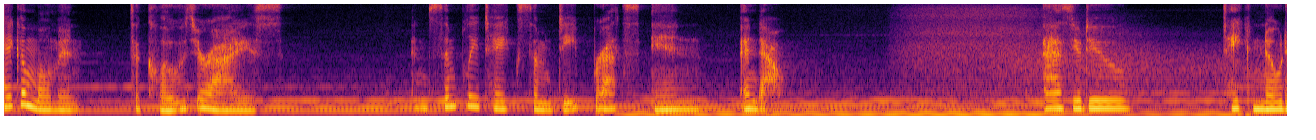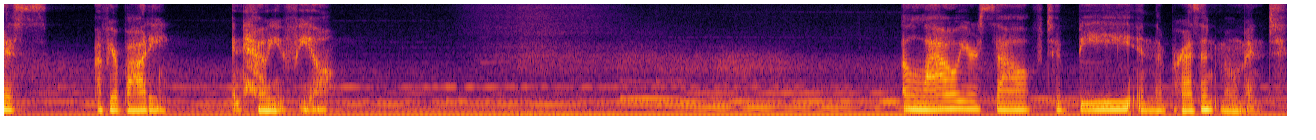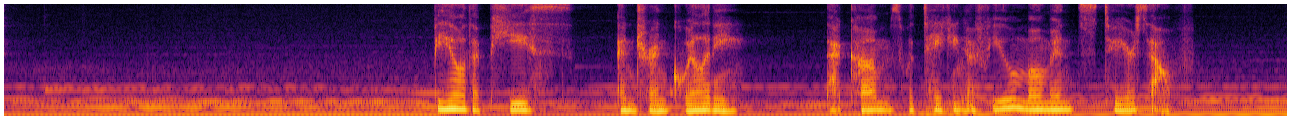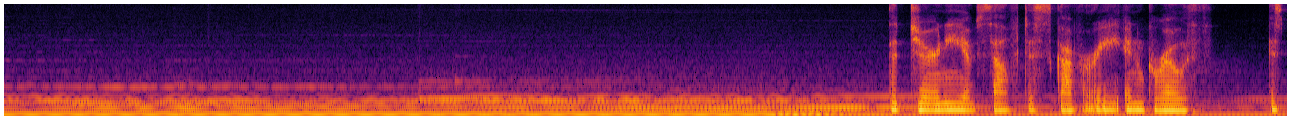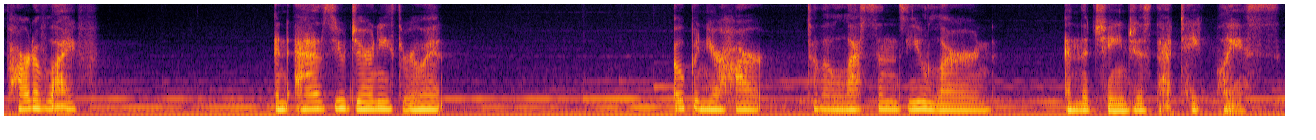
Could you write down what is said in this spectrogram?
Take a moment to close your eyes and simply take some deep breaths in and out. As you do, take notice of your body and how you feel. Allow yourself to be in the present moment. Feel the peace and tranquility that comes with taking a few moments to yourself. The journey of self discovery and growth is part of life. And as you journey through it, open your heart to the lessons you learn and the changes that take place.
